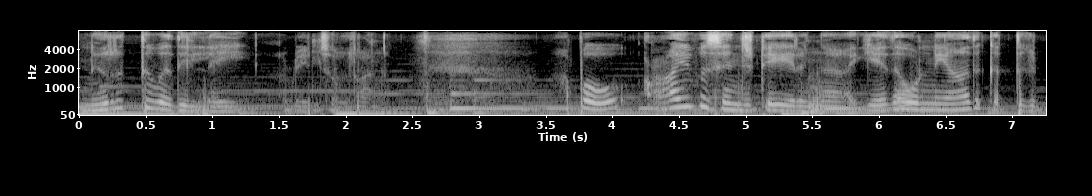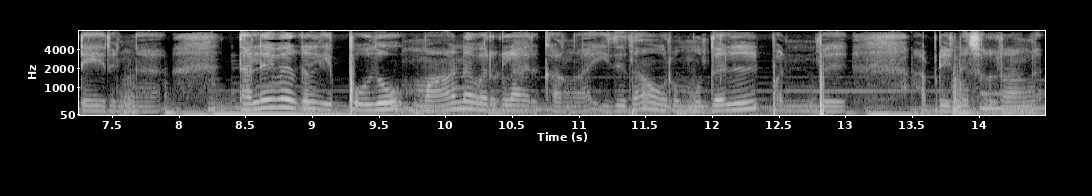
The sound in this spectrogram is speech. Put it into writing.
நிறுத்துவதில்லை அப்படின்னு சொல்கிறாங்க அப்போது ஆய்வு செஞ்சுட்டே இருங்க. எதை ஒன்றையாவது கற்றுக்கிட்டே இருங்க. தலைவர்கள் எப்போதும் மாணவர்களாக இருக்காங்க. இதுதான் ஒரு முதல் பண்பு அப்படின்னு சொல்கிறாங்க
